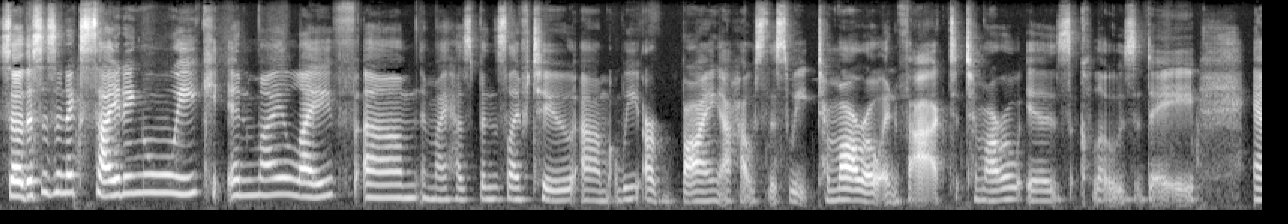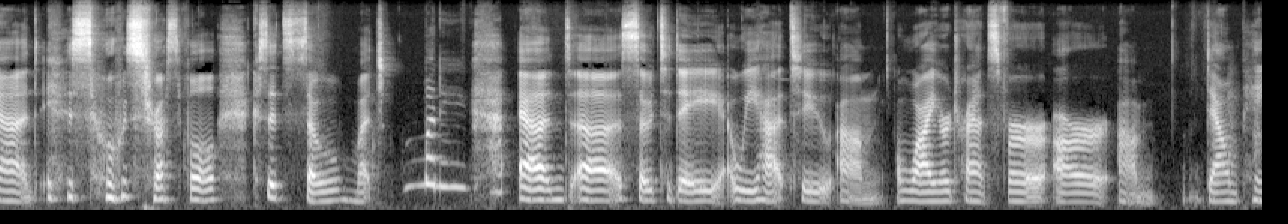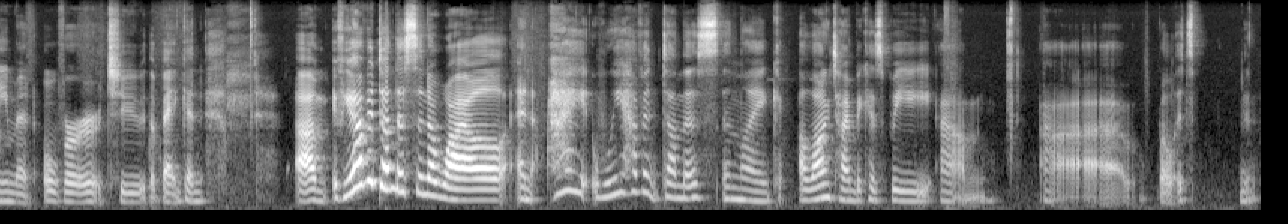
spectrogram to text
So this is an exciting week in my life, um, in my husband's life too. Um, we are buying a house this week. Tomorrow, in fact, tomorrow is close day, and it is so stressful because it's so much money. And uh, so today we had to um, wire transfer our um, down payment over to the bank and um, if you haven't done this in a while, and I we haven't done this in like a long time because we um, uh, well it's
